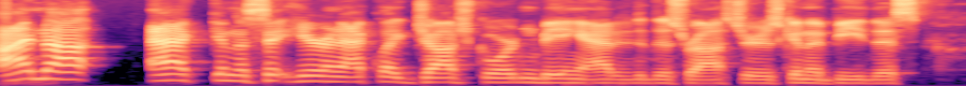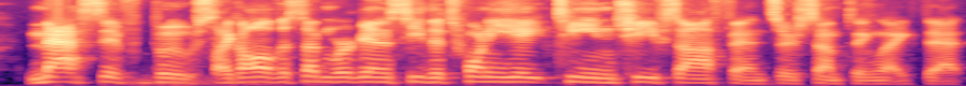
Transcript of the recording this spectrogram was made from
I'm not act to sit here and act like Josh Gordon being added to this roster is to be this massive boost. Like all of a sudden, we're going to see the 2018 Chiefs offense or something like that.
